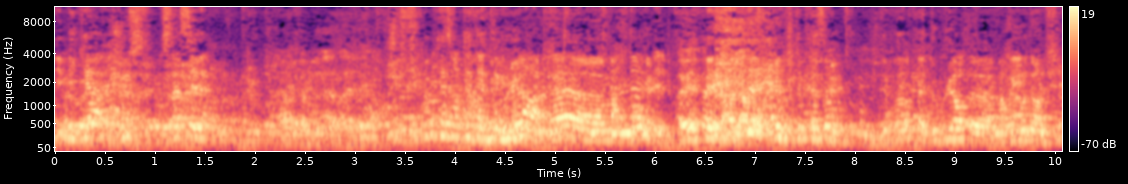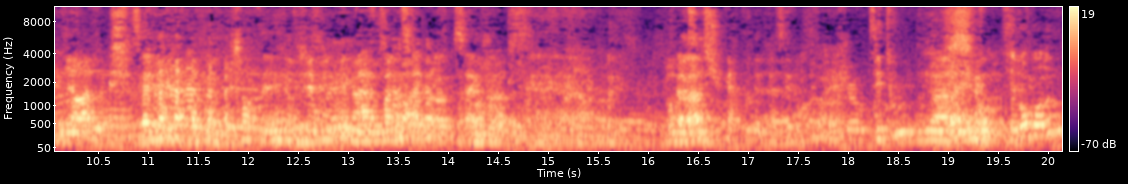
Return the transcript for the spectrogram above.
Et Mika, juste, ça c'est la... Juste, tu peux ta doublure après, euh, Marco Ah oui, je, te présente, je te présente la doublure de Marco dans le film viral. Salut. J'ai vu ma femme 5 jours. Bon, bah, c'est super cool d'être là, c'est bon. C'est tout C'est bon pour nous?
